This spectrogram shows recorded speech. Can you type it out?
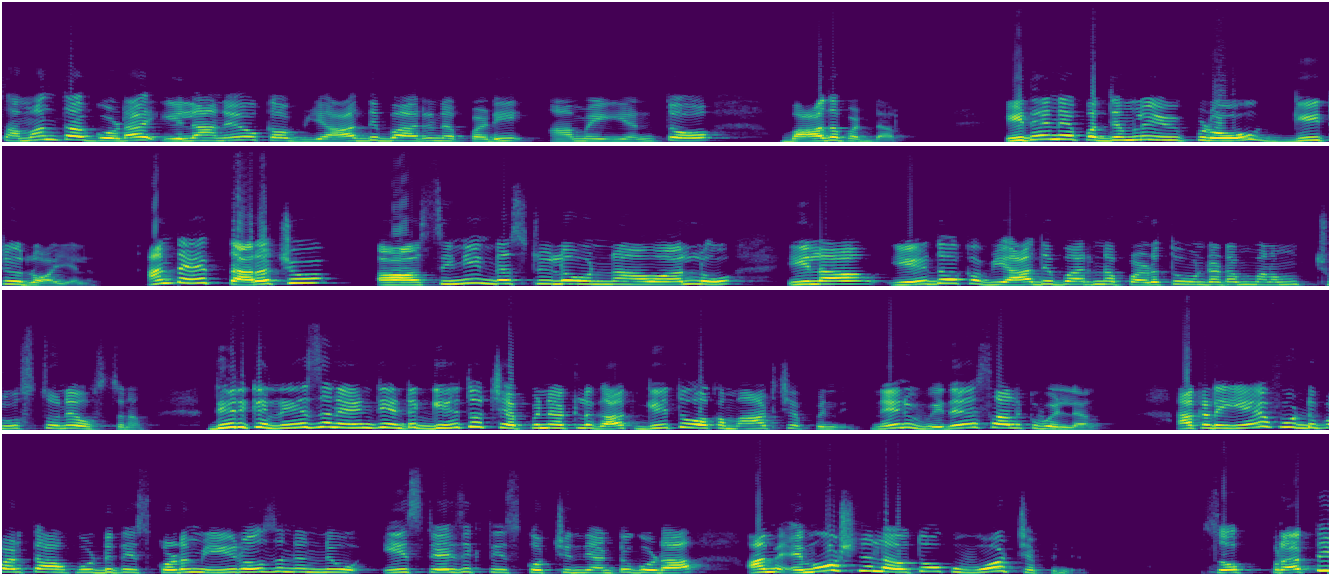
సమంత కూడా ఇలానే ఒక వ్యాధి బారిన పడి ఆమె ఎంతో బాధపడ్డారు. ఇదే నేపథ్యంలో ఇప్పుడు గీతు రాయల్. అంటే తరచూ సినీ ఇండస్ట్రీలో ఉన్న వాళ్ళు ఇలా ఏదో ఒక వ్యాధి బారిన పడుతూ ఉండడం మనం చూస్తూనే వస్తున్నాం. దీనికి రీజన్ ఏంటి అంటే గీతు చెప్పినట్లుగా గీతు ఒక మాట చెప్పింది. నేను విదేశాలకు వెళ్ళాను. అక్కడ ఏ ఫుడ్ పడితే ఆ ఫుడ్ తీసుకోవడం. ఈ రోజు నన్ను ఈ స్టేజ్కి తీసుకొచ్చింది అంటూ కూడా ఆమె ఎమోషనల్ అవుతూ ఒక వర్డ్ చెప్పింది. సో ప్రతి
